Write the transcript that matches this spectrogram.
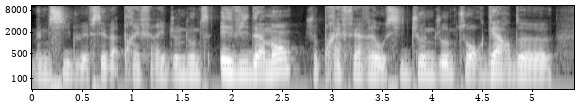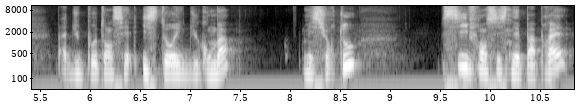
même si l'UFC va préférer John Jones, évidemment, je préférerais aussi John Jones au regard bah, du potentiel historique du combat. Mais surtout, si Francis n'est pas prêt,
